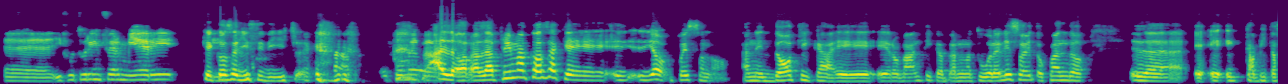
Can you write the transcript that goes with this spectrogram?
eh, i futuri infermieri che cosa gli si dice? Allora, la prima cosa che io poi sono aneddotica e, e romantica per natura, di solito quando eh, e, e, capita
